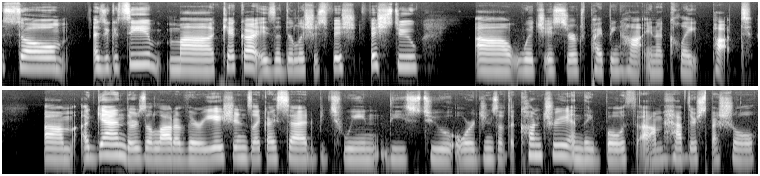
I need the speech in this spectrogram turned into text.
So, as you can see, moqueca is a delicious fish fish stew, uh, which is served piping hot in a clay pot. Um, again, there's a lot of variations, like I said, between these two origins of the country, and they both um, have their special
